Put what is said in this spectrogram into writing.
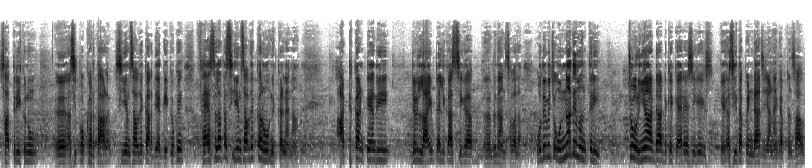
7 ਤਰੀਕ ਨੂੰ ਅਸੀਂ ਭੁੱਖ ਹੜਤਾਲ ਸੀਐਮ ਸਾਹਿਬ ਦੇ ਘਰ ਦੇ ਅੱਗੇ, ਕਿਉਂਕਿ ਫੈਸਲਾ ਤਾਂ ਸੀਐਮ ਸਾਹਿਬ ਦੇ ਘਰੋਂ ਨਿਕਲਣਾ ਨਾ। 8 ਘੰਟਿਆਂ ਦੀ ਜਿਹੜੇ ਲਾਈਵ ਟੈਲੀਕਾਸਟ ਸੀਗਾ ਵਿਧਾਨ ਸਭਾ ਦਾ, ਉਹਦੇ ਵਿੱਚ ਉਹਨਾਂ ਦੇ ਮੰਤਰੀ ਝੋਲੀਆਂ ਅੱਡ ਅੱਡ ਕੇ ਕਹਿ ਰਹੇ ਸੀਗੇ ਕਿ ਅਸੀਂ ਤਾਂ ਪਿੰਡਾਂ 'ਚ ਜਾਣਾ ਕੈਪਟਨ ਸਾਹਿਬ।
